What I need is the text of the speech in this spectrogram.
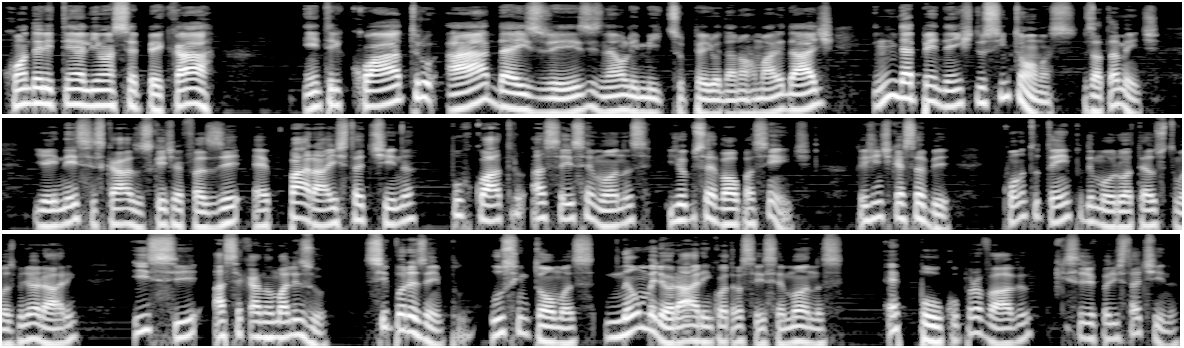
quando ele tem ali uma CPK entre 4 a 10 vezes, né, o limite superior da normalidade, independente dos sintomas. Exatamente. E aí, nesses casos, o que a gente vai fazer é parar a estatina por 4 a 6 semanas e observar o paciente. O que a gente quer saber quanto tempo demorou até os sintomas melhorarem e se a CK normalizou. Se, por exemplo, os sintomas não melhorarem em 4 a 6 semanas, é pouco provável que seja pela estatina.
